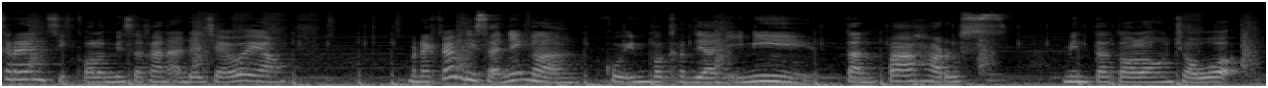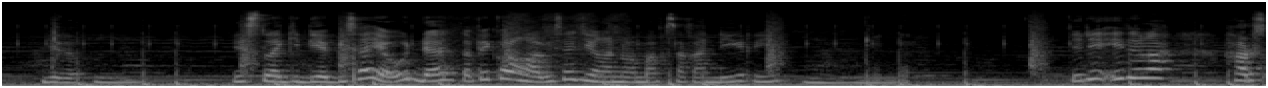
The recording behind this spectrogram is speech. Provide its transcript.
keren sih kalau misalkan ada cewek yang mereka bisanya ngelakuin pekerjaan ini tanpa harus minta tolong cowok gitu Hmm, ya selagi dia bisa ya udah tapi kalau nggak bisa jangan memaksakan diri hmm, bener. jadi itulah harus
